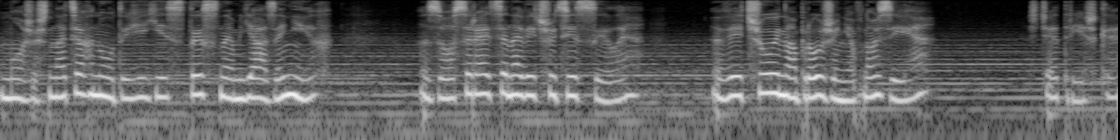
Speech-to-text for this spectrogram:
Можеш натягнути її, стисни м'язи ніг. Зосередься на відчутті сили. Відчуй напруження в нозі. Ще трішки.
